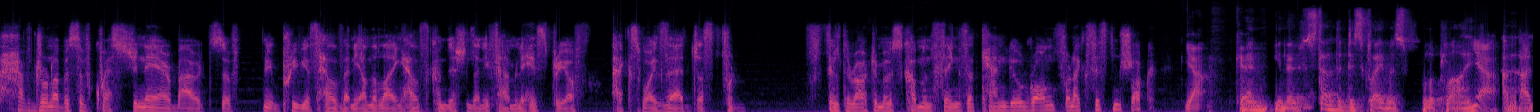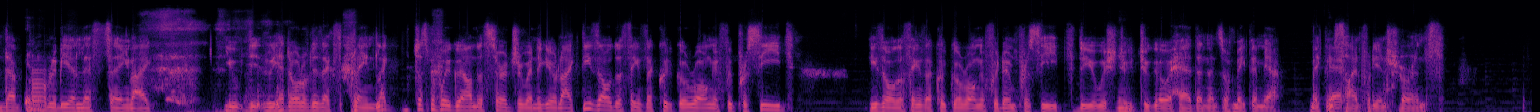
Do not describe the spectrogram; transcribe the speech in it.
have drawn up a sort of questionnaire about sort of you know, previous health, any underlying health conditions, any family history of X, Y, Z, just for filter out the most common things that can go wrong for like system shock. Yeah. Okay. And, you know, standard disclaimers will apply. Yeah, and, Um, and there'll yeah. probably be a list saying like, you we had all of this explained, like just before you go on the surgery, when they go like, these are all the things that could go wrong if we proceed. These are all the things that could go wrong if we don't proceed. Do you wish to, to go ahead and then sort of make them yeah make them Okay. sign for the insurance?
